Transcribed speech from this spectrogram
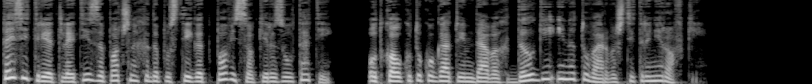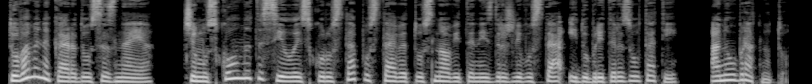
Тези три атлети започнаха да постигат по-високи резултати, отколкото когато им давах дълги и натоварващи тренировки. Това ме накара да осъзная, че мускулната сила и скоростта поставят основите на издръжливостта и добрите резултати, а не обратното.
